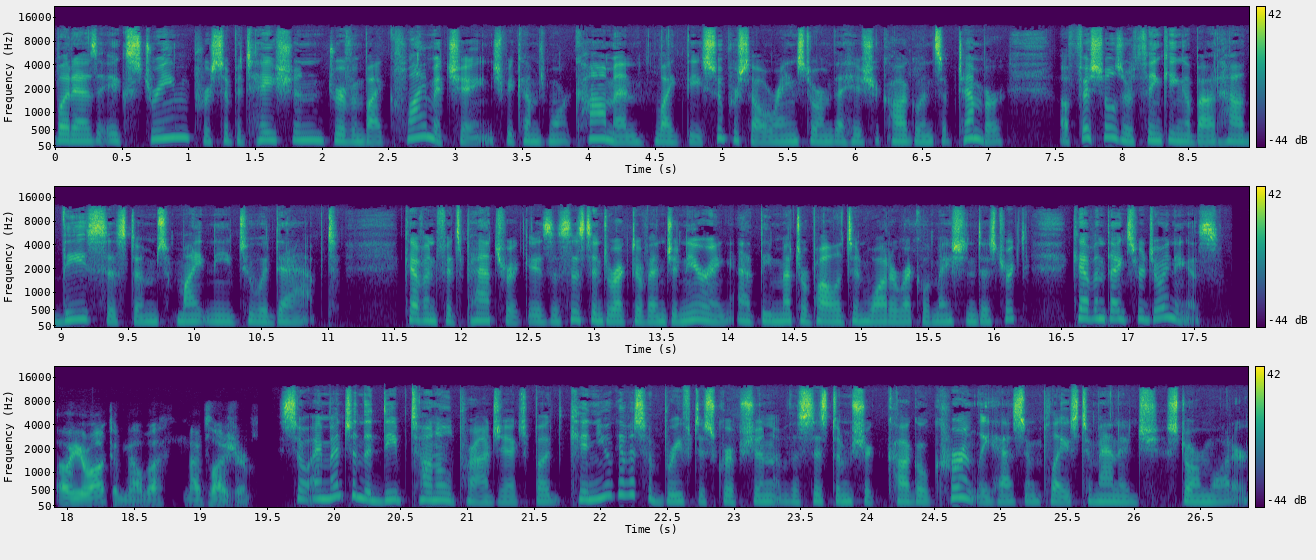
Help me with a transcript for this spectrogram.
But as extreme precipitation driven by climate change becomes more common, like the supercell rainstorm that hit Chicago in September, officials are thinking about how these systems might need to adapt. Kevin Fitzpatrick is Assistant Director of Engineering at the Metropolitan Water Reclamation District. Kevin, thanks for joining us. Oh, you're welcome, Melba. My pleasure. So, I mentioned the Deep Tunnel project, but can you give us a brief description of the system Chicago currently has in place to manage stormwater?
